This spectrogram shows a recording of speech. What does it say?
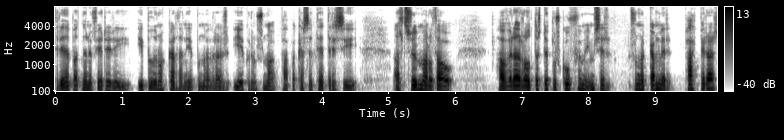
þriðabatninu fyrir í íbúðun okkar þannig ég er búin að vera í einhverjum svona pappakassatetris í allt sumar og þá hafa verið að rótast upp úr skúfum ymsir svona gamlir pappirar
